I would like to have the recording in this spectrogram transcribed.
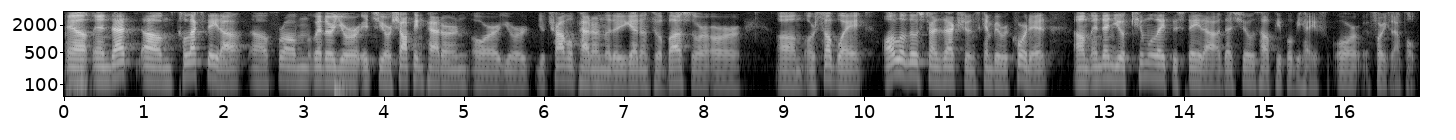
Uh, and that um, collects data uh, from whether your, it's your shopping pattern or your, your travel pattern, whether you get onto a bus or, or, um, or subway. All of those transactions can be recorded. Um, and then you accumulate this data that shows how people behave, or for example.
